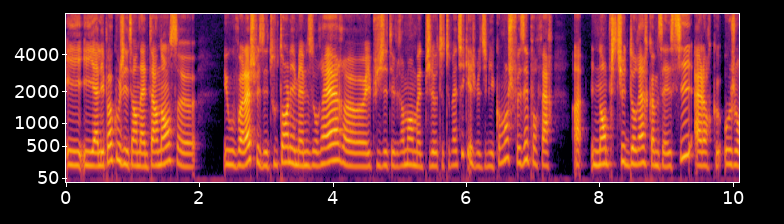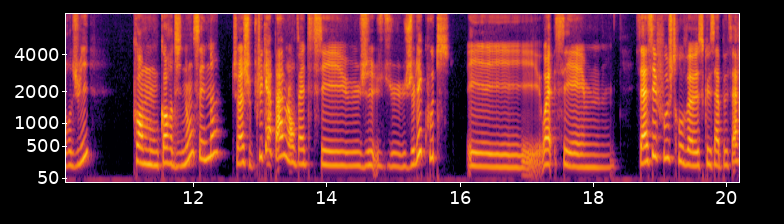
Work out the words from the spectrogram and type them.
et, à l'époque où j'étais en alternance, euh, et où voilà, je faisais tout le temps les mêmes horaires, euh, et puis j'étais vraiment en mode pilote automatique. Et je me dis, mais comment je faisais pour faire une amplitude d'horaire comme celle-ci, alors qu'aujourd'hui, quand mon corps dit non, c'est non. Tu vois, je suis plus capable, en fait. C'est, je, l'écoute. Et ouais, c'est, c'est assez fou, je trouve, ce que ça peut faire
